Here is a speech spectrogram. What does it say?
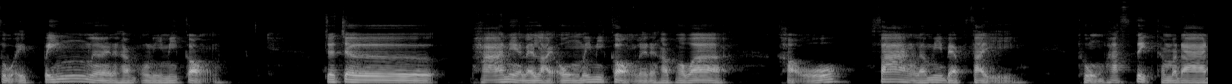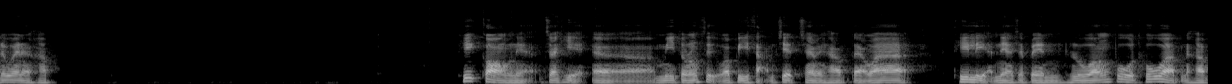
สวยปิ้งเลยนะครับ องค์นี้มีกล่อง จะเจอพระเนี่ยหลาย ๆ องค์ไม่มีกล่องเลยนะครับ เพราะว่าเขาสร้างแล้วมีแบบใส่ถุงพลาสติกธรรมดาด้วยนะครับ ที่กล่องเนี่ยจะเห็นเอ่อมีตัวหนังสือว่าปี 37 ใช่ไหมครับ แต่ว่าที่เหรียญเนี่ยจะเป็นหลวงปู่ทวดนะครับ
